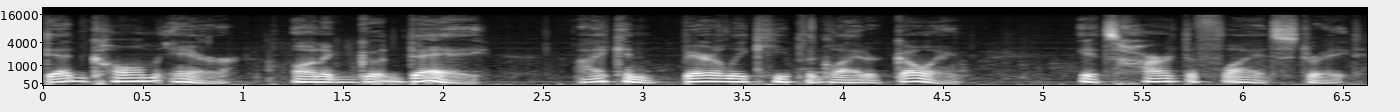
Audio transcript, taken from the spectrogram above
dead calm air, on a good day, I can barely keep the glider going. It's hard to fly it straight.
